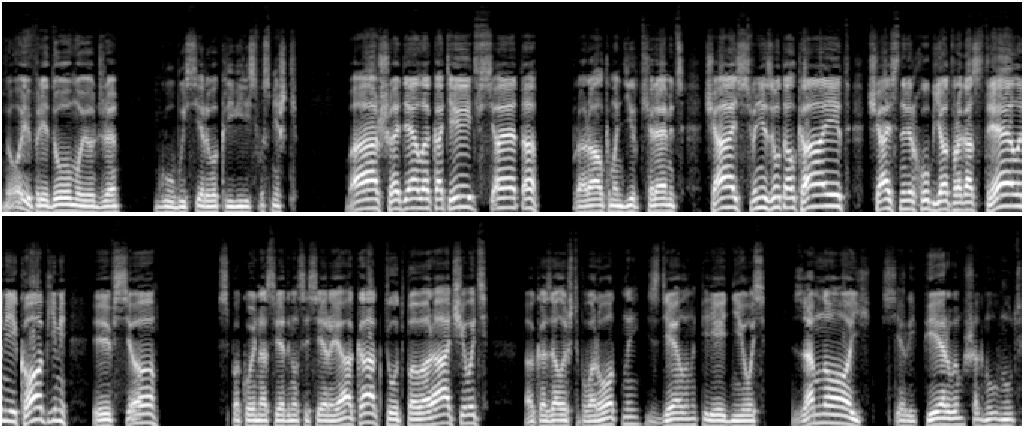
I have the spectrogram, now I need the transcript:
Ну и придумают же. Губы серого кривились в усмешке. — Ваше дело катить все это! — прорал командир Тхеремец. — Часть внизу толкает, часть наверху бьет врага стрелами и копьями, и все... Спокойно осведомился Серый. — А как тут поворачивать? Оказалось, что поворотной сделана передняя ось. — За мной! — Серый первым шагнул внутрь.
